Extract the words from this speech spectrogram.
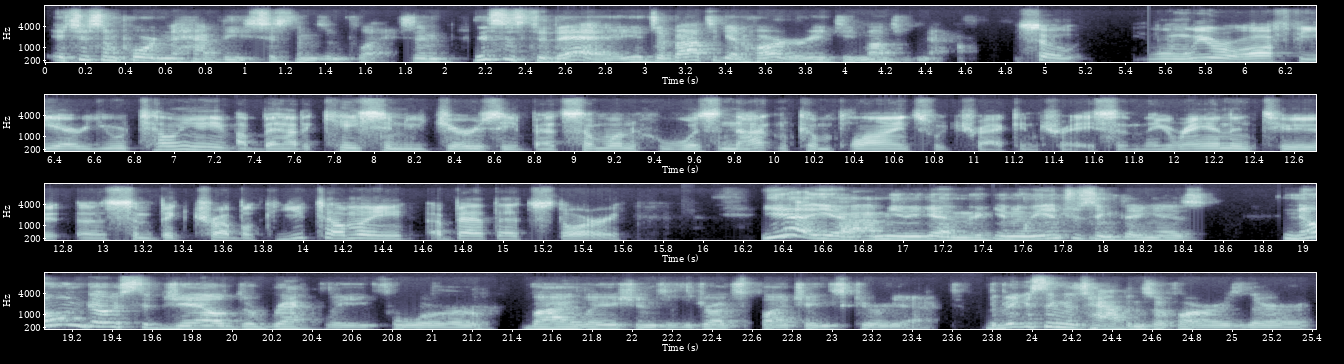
It's just important to have these systems in place. And this is today. It's about to get harder 18 months from now. So when we were off the air, you were telling me about a case in New Jersey about someone who was not in compliance with track and trace, and they ran into uh, some big trouble. Could you tell me about that story? Yeah, yeah. I mean, again, you know, the interesting thing is no one goes to jail directly for violations of the Drug Supply Chain Security Act. The biggest thing that's happened so far is there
